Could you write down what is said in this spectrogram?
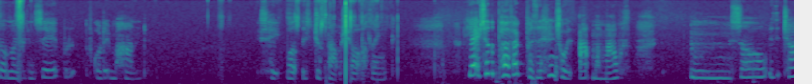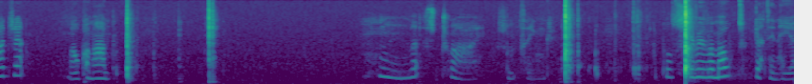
Don't know if you can see it, but I've got it in my hand. It's here. Well, it's just out of shot, I think. Yeah, it's at the perfect position, so it's at my mouth. Mm, so, is it charged yet? Well, come on. Hmm, let's try something. Apple Siri remote, get in here.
